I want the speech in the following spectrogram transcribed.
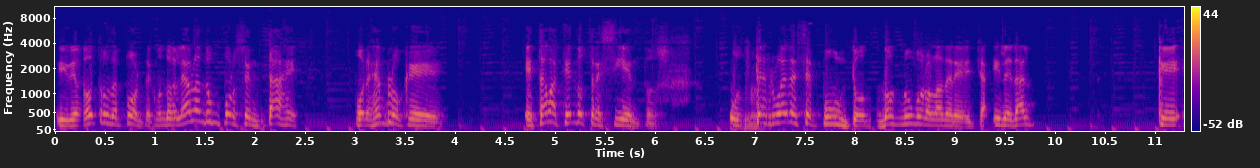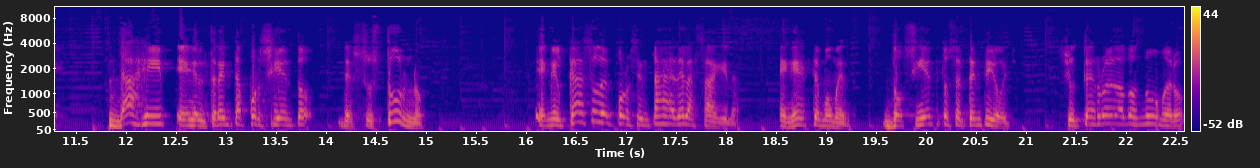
y de otro deporte. Cuando le hablan de un porcentaje, por ejemplo, que está batiendo 300, usted rueda ese punto, dos números a la derecha, y le da el que da hit en el 30% de sus turnos. En el caso del porcentaje de las águilas, en este momento, 278, si usted rueda dos números,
